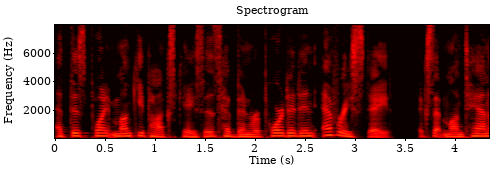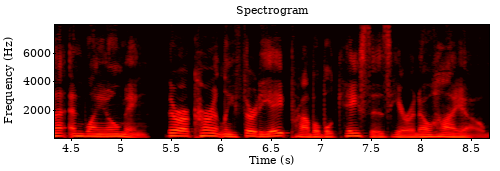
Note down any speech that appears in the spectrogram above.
At this point, monkeypox cases have been reported in every state except Montana and Wyoming. There are currently 38 probable cases here in Ohio.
